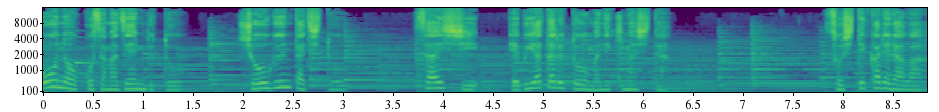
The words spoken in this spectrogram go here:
王のお子様全部と将軍たちと祭司エブヤタルトを招きました。そして彼らは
